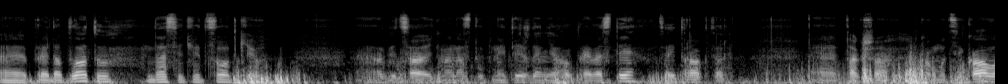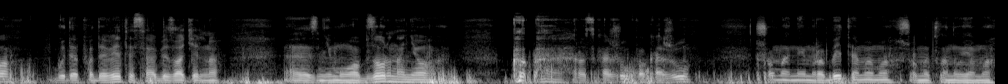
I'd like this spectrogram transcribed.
е, предоплату 10%. Е, Обіцяють на наступний тиждень його привезти, цей трактор. Е, Так що, кому цікаво, буде подивитися, обов'язково е, зніму обзор на нього. Розкажу, покажу, що ми ним робитимемо, що ми плануємо,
